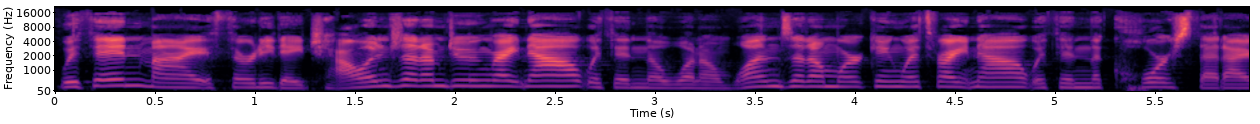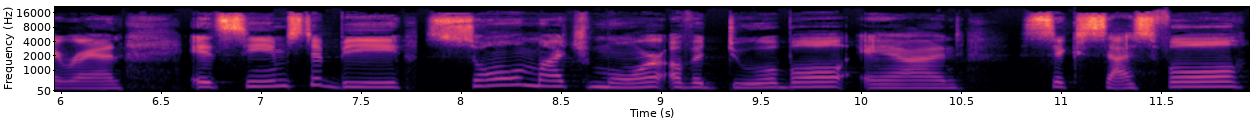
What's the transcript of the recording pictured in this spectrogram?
within my 30 day challenge that I'm doing right now, within the one on ones that I'm working with right now, within the course that I ran, it seems to be so much more of a doable and successful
